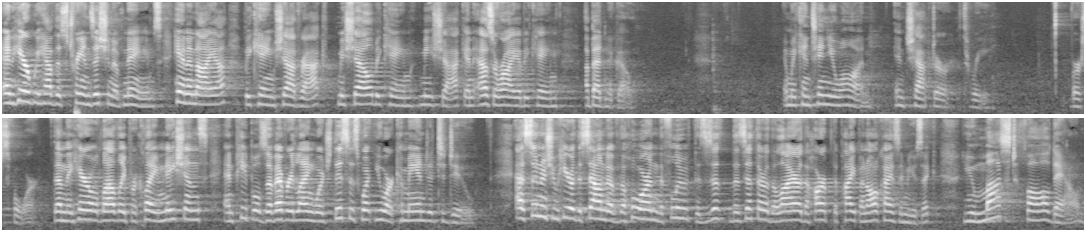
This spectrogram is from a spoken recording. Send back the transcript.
And here we have this transition of names. Hananiah became Shadrach, Mishael became Meshach, and Azariah became Abednego. And we continue on in chapter 3, verse 4. Then the herald loudly proclaimed, Nations and peoples of every language, this is what you are commanded to do. As soon as you hear the sound of the horn, the flute, the, zither, the lyre, the harp, the pipe, and all kinds of music, you must fall down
